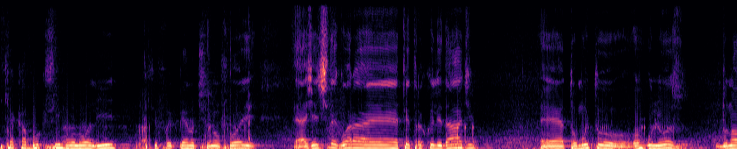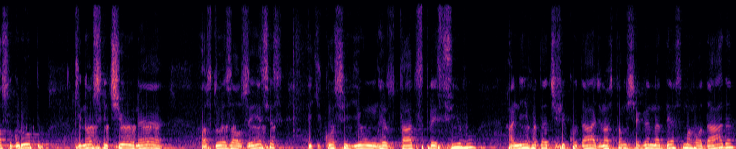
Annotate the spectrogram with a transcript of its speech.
e que acabou que se embolou ali. Se foi pênalti, se não foi. É, a gente agora é ter tranquilidade. Estou é, muito orgulhoso do nosso grupo, que não sentiu né, as duas ausências e que conseguiu um resultado expressivo a nível da dificuldade. Nós estamos chegando na décima rodada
